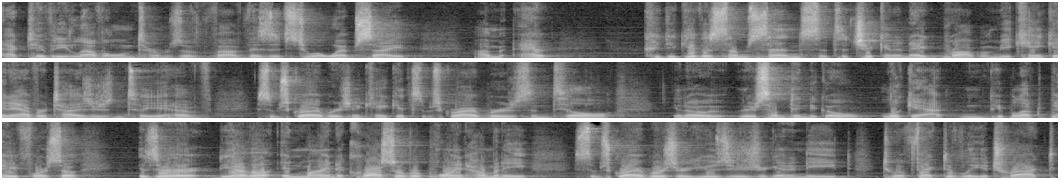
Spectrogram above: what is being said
activity level in terms of uh, visits to a website, um, have, could you give us some sense, it's a chicken and egg problem, you can't get advertisers until you have subscribers, and you can't get subscribers until you know, there's something to go look at and people have to pay for. So is there, do you have a, in mind a crossover point, how many subscribers or users you're gonna need to effectively attract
